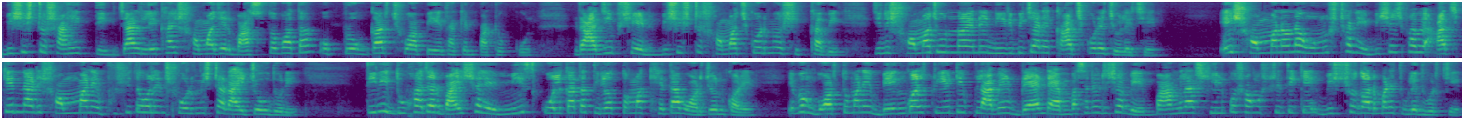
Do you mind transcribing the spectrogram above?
বিশিষ্ট সাহিত্যিক, যার লেখায় সমাজের বাস্তবতা ও প্রজ্ঞার ছোঁয়া পেয়ে থাকেন পাঠককুল। রাজীব সেন, বিশিষ্ট সমাজকর্মী ও শিক্ষাবিদ, যিনি সমাজ উন্নয়নে নির্বিচারে কাজ করে চলেছেন। এই সম্মাননা অনুষ্ঠানে বিশেষভাবে আজকের নারী সম্মানে ভূষিত হলেন শর্মিষ্ঠা রায়চৌধুরী। তিনি দু হাজার বাইশ সালে মিস কলকাতা তিলোত্তমা খেতাব অর্জন করেন এবং বর্তমানে বেঙ্গল ক্রিয়েটিভ ক্লাবের ব্র্যান্ড অ্যাম্বাসাডার হিসাবে বাংলার শিল্প সংস্কৃতিকে বিশ্ব দরবারে তুলে ধরছেন।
